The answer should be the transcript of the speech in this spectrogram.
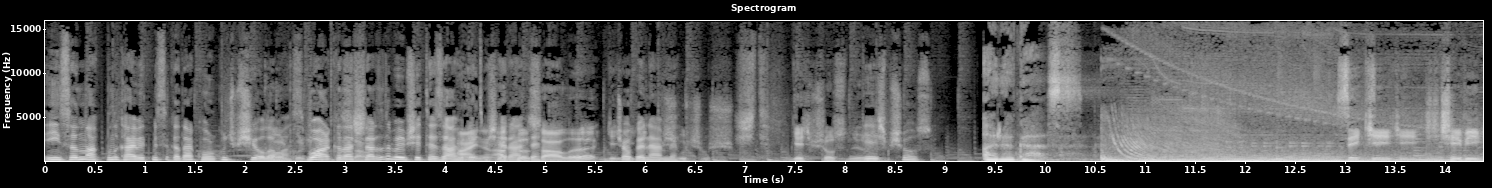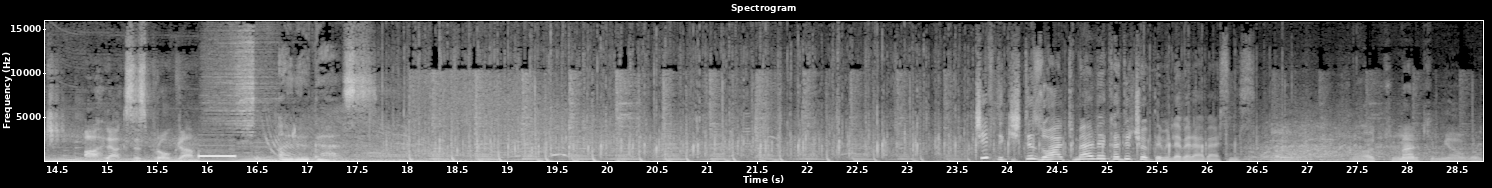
insanın aklını kaybetmesi kadar korkunç bir şey olamaz. Korkunç, Bu akıl arkadaşlarda da böyle bir şey tezahür Aynen etmiş akıl herhalde. sağlığı ge- Çok gitmiş, önemli. uçmuş. İşte Geçmiş olsun diyorum. geçmiş olsun. Aragaz, Zeki, çevik, ahlaksız program. Aragaz, Çift dikişte Zuhal Tümer ve Kadir Çöpdemir'le berabersiniz. Zuhal Tümer kim yavrum?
